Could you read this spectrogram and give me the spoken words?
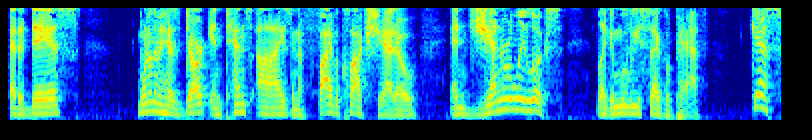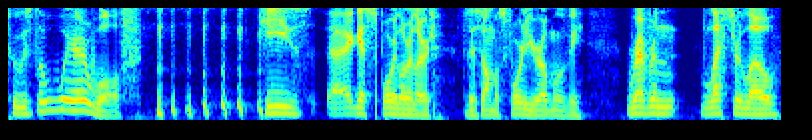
at a dais. One of them has dark, intense eyes and a five o'clock shadow, and generally looks like a movie psychopath. Guess who's the werewolf? He's, uh, I guess, spoiler alert for this almost 40 year old movie. Reverend Lester Lowe,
